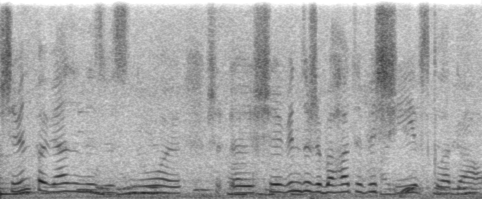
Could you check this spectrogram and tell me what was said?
Що він пов'язаний з весною, що він дуже багато віршів складав.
